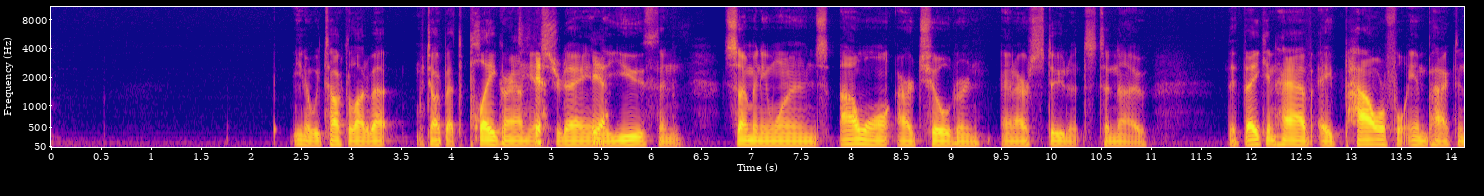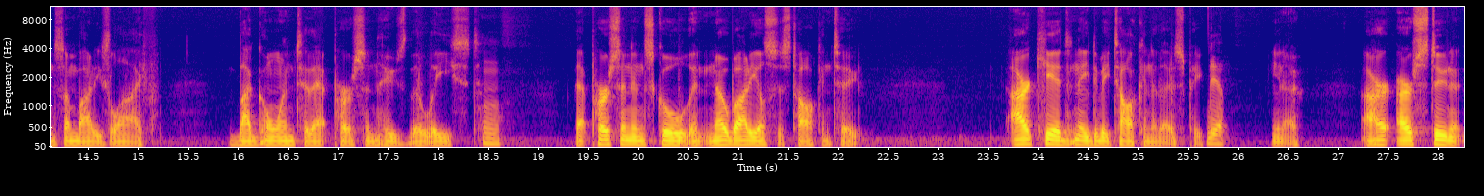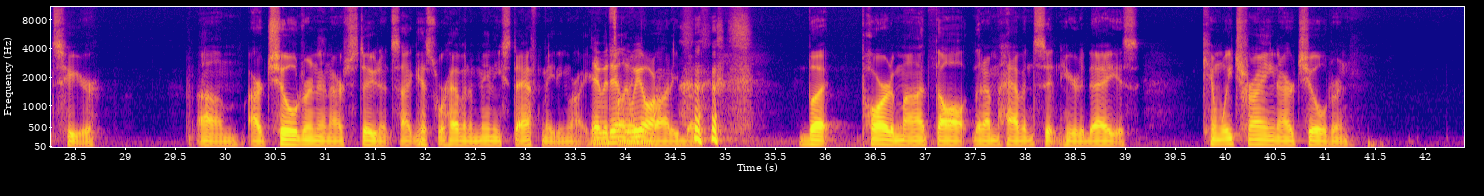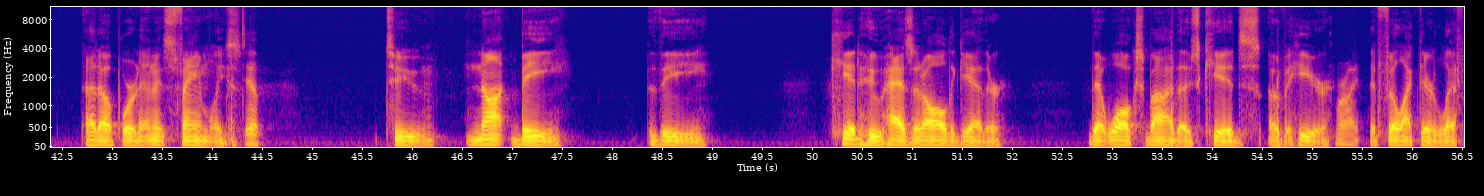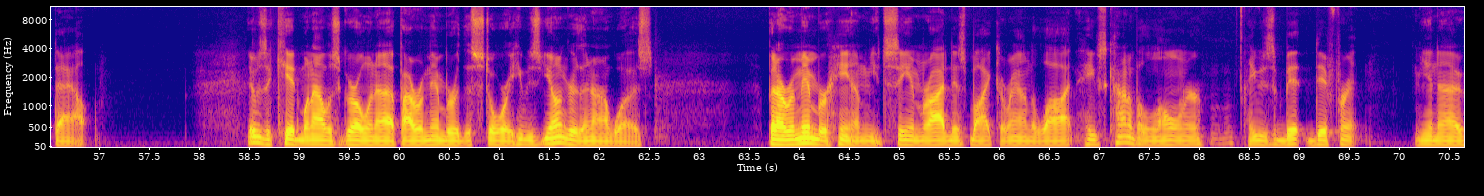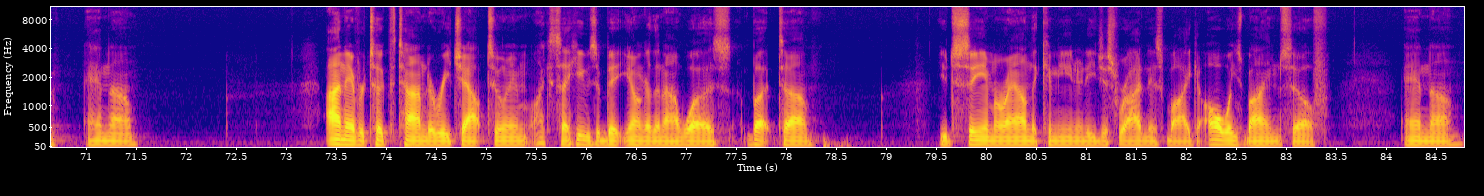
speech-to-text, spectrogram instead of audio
you know, we talked a lot about we talked about the playground Yeah. yesterday and Yeah. the youth and so many wounds. I want our children and our students to know that they can have a powerful impact in somebody's life by going to that person who's the least, Hmm. that person in school that nobody else is talking to our kids need to be talking to those people. Yeah. You know, our our students here, um, our children and our students. I guess we're having a mini staff meeting right here. Evidently we are. But, but part of my thought that I'm having sitting here today is, can we train our children at Upward and its families Yep. to not be the kid who has it all together that walks by those kids over here Right. that feel like they're left out. There was a kid when I was growing up, I remember the story. He was younger than I was, but I remember him. You'd see him riding his bike around a lot. He was kind of a loner, he was a bit different, you know, and um, I never took the time to reach out to him. Like I say, he was a bit younger than I was, but um, you'd see him around the community just riding his bike, always by himself. And um,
